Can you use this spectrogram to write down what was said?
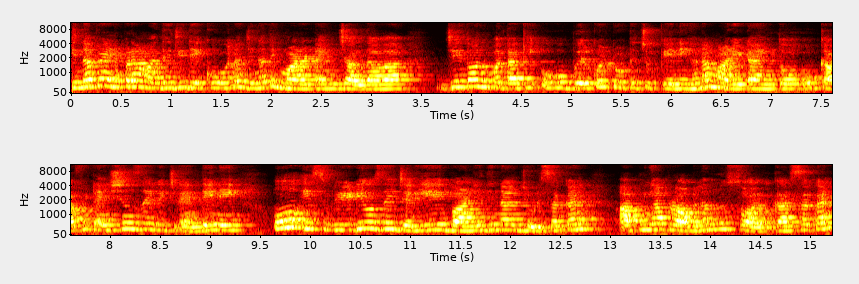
ਜਿਨ੍ਹਾਂ ਭੈਣ ਭਰਾਵਾਂ ਦੇ ਜੀ ਦੇਖੋ ਹਨਾ ਜਿਨ੍ਹਾਂ ਤੇ ਮਾੜਾ ਟਾਈਮ ਚੱਲਦਾ ਵਾ ਜੇ ਤੁਹਾਨੂੰ ਪਤਾ ਕਿ ਉਹ ਬਿਲਕੁਲ ਟੁੱਟ ਚੁੱਕੇ ਨੇ ਹਨਾ ਮਾੜੇ ਟਾਈਮ ਤੋਂ ਉਹ ਕਾਫੀ ਟੈਨਸ਼ਨਸ ਦੇ ਵਿੱਚ ਰਹਿੰਦੇ ਨੇ ਉਹ ਇਸ ਵੀਡੀਓਜ਼ ਦੇ ਜ਼ਰੀਏ ਬਾਣੀ ਦੇ ਨਾਲ ਜੁੜ ਸਕਣ ਆਪਣੀਆਂ ਪ੍ਰੋਬਲਮ ਨੂੰ ਸੋਲਵ ਕਰ ਸਕਣ।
